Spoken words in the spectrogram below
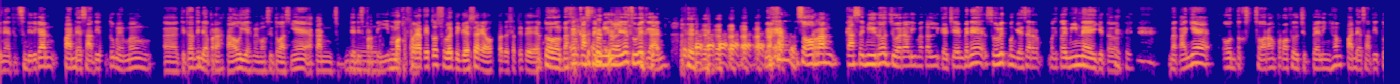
United sendiri kan pada saat itu memang eh, kita tidak pernah tahu ya memang situasinya akan jadi seperti Hmm, ini Mark gitu. Fred itu sulit digeser ya pada saat itu ya. Betul, bahkan Casemiro aja sulit kan. Bahkan seorang Casemiro juara lima kali Liga Championnya sulit menggeser McTominay gitu. Makanya untuk seorang profil Jude Bellingham pada saat itu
